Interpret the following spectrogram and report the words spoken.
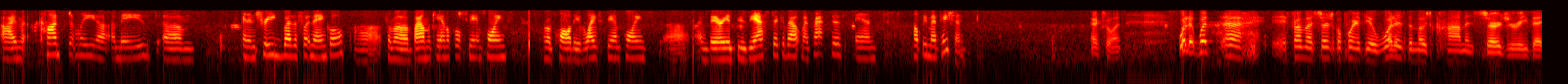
I'm constantly uh, amazed um, and intrigued by the foot and ankle uh, from a biomechanical standpoint, from a quality of life standpoint. Uh, I'm very enthusiastic about my practice and helping my patients. Excellent. What what uh, from a surgical point of view, what is the most common surgery that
